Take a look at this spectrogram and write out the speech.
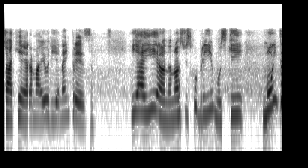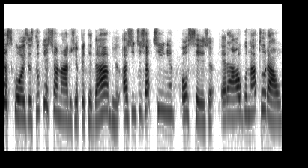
já que era a maioria na empresa. E aí, Ana, nós descobrimos que muitas coisas do questionário GPTW a gente já tinha, ou seja, era algo natural.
